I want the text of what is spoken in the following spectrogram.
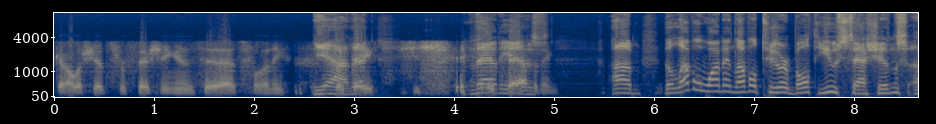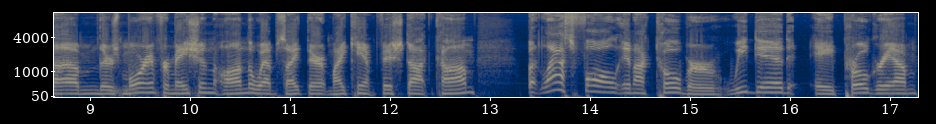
scholarships for fishing and say that's funny. Yeah, that, they, that is. Happening. Um, the level one and level two are both youth sessions. Um, there's mm-hmm. more information on the website there at mycampfish.com. But last fall in October, we did a program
